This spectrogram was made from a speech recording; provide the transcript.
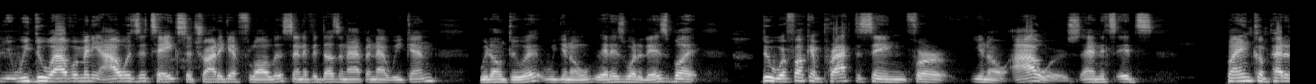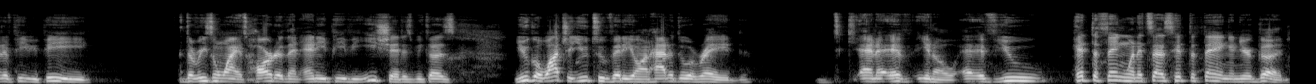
we do however many hours it takes to try to get flawless and if it doesn't happen that weekend we don't do it we, you know it is what it is but dude we're fucking practicing for you know hours, and it's it's playing competitive PvP. The reason why it's harder than any PVE shit is because you go watch a YouTube video on how to do a raid, and if you know if you hit the thing when it says hit the thing and you're good,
